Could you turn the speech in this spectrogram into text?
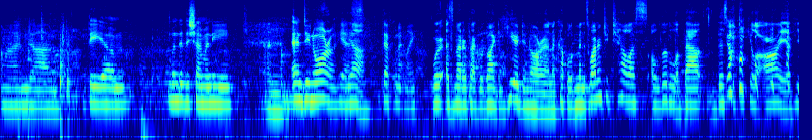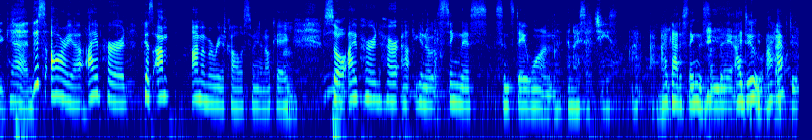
and um, the um, Linda de Chamounix And and Dinorah. Yes, Yeah. definitely. we're, as a matter of fact, we're going to hear Dinorah in a couple of minutes. Why don't you tell us a little about this particular aria, if you can? This aria I've heard because I'm I'm a Maria Callas fan. Okay, so I've heard her uh, you know sing this since day one, and I said, "Geez, I, I, I got to sing this someday. I do. I have to.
